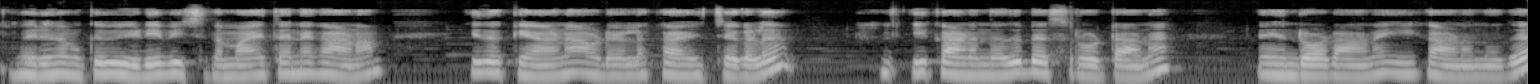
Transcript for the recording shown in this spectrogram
വരും നമുക്ക് വീഡിയോ വിശദമായി തന്നെ കാണാം. ഇതൊക്കെയാണ് അവിടെയുള്ള കാഴ്ചകൾ ഈ കാണുന്നത് ബസ് റൂട്ടാണ്. മെയിൻ റോഡാണ് ഈ കാണുന്നത്.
